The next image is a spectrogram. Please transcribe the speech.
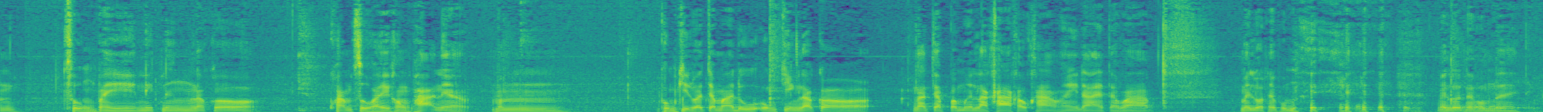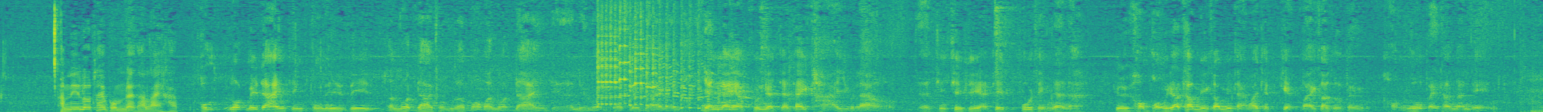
สูงไปนิดนึงแล้วก็ ความสวยของพระเนี่ยมันผมคิดว่าจะมาดูองค์จริงแล้วก็น่าจะประเมินราคาคร่าวๆให้ได้ แต่ว่าไม่ลดให้ผมเลย ไม่ลดให้ผมเลย อันนี้ลดให้ผมได้เท่าไหร่ครับ ผมลดไม่ได้จริงตรงนี้นี่ลดได้ผมก็บอกว่าลดได้จริงอันนี้ลดลดไม่ได้เลยยังไงอะคุณจะได้ขายอยู่แล้วจริงที่พี่ที่พูดถึงเนี่ยนะคือของผมถ้ามีก็มีแต่ว่าจะเก็บไว้ก็คือเป็นของลูกไปเท่านั้นเอง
